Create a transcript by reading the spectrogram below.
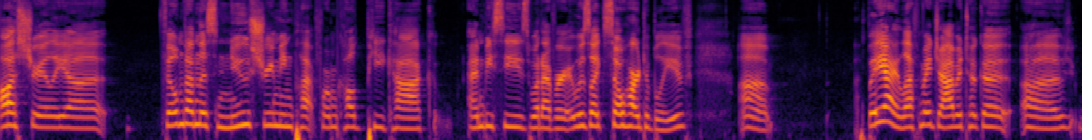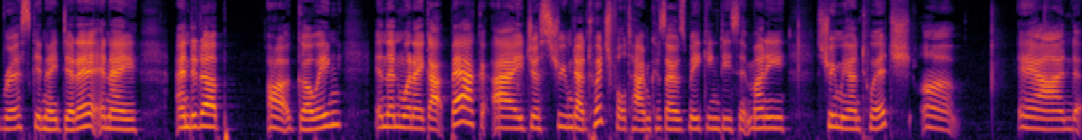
Australia, filmed on this new streaming platform called Peacock, NBC's whatever. It was like so hard to believe. Um, but yeah, I left my job. I took a, a risk and I did it, and I ended up uh, going. And then when I got back, I just streamed on Twitch full time because I was making decent money streaming on Twitch. Um, and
